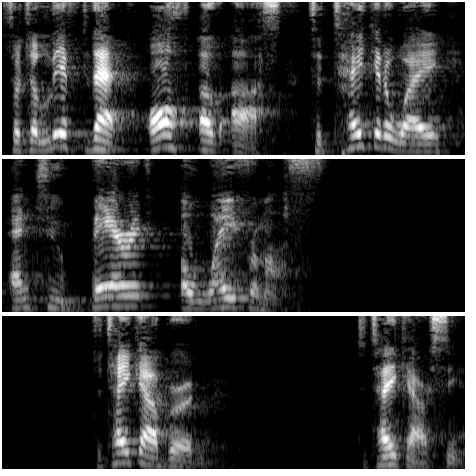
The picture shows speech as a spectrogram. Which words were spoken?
So to lift that off of us, to take it away, and to bear it away from us. To take our burden, to take our sin.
